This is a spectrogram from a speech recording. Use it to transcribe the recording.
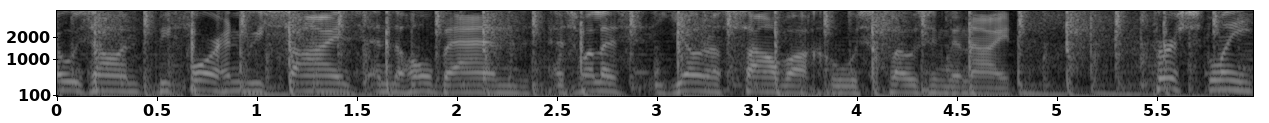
was on before Henry Saiz and the whole band, as well as Jonas Saalbach, who was closing the night. Personally,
